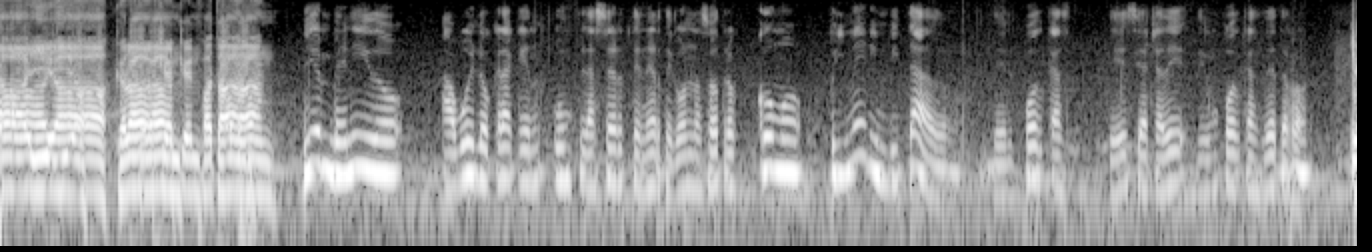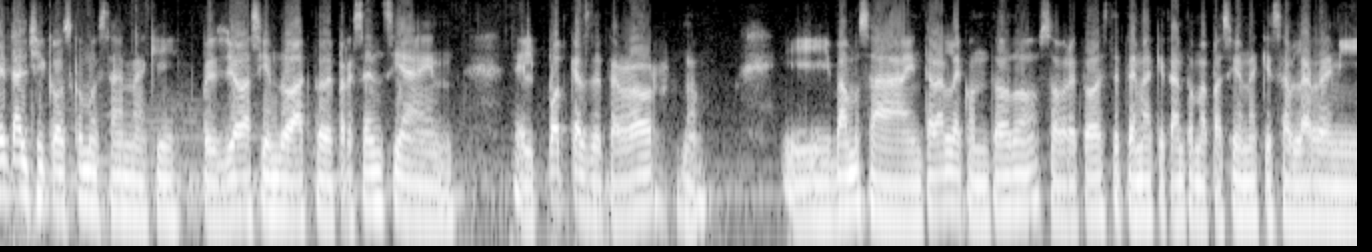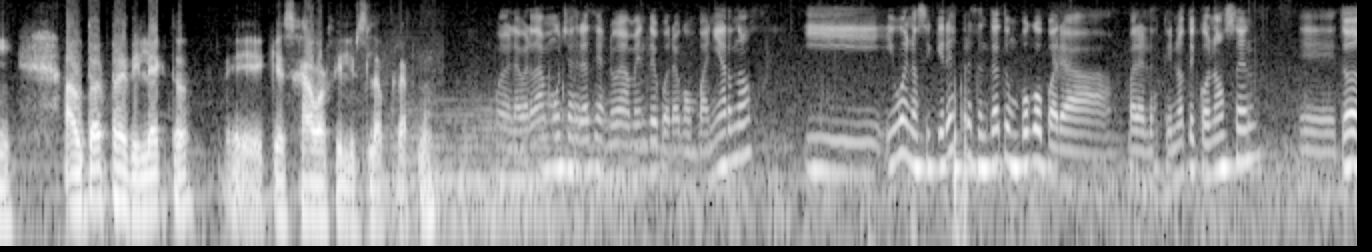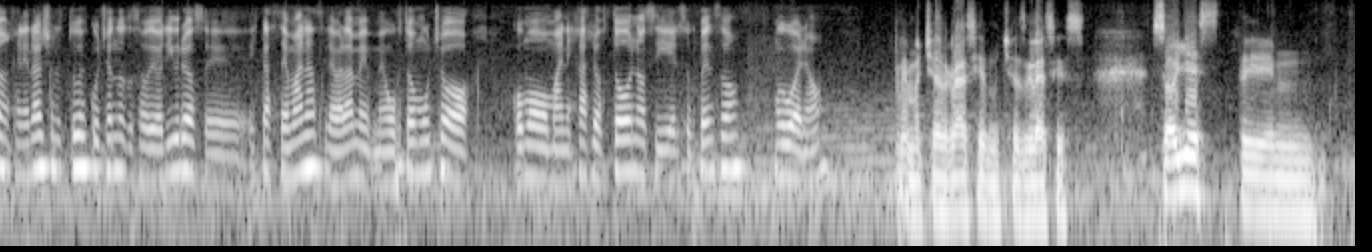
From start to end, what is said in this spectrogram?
ya Kraken Fatang Bienvenido, abuelo Kraken. Un placer tenerte con nosotros como primer invitado del podcast de SHD, de un podcast de terror. ¿Qué tal chicos? ¿Cómo están aquí? Pues yo haciendo acto de presencia en el podcast de terror, ¿no? Y vamos a entrarle con todo sobre todo este tema que tanto me apasiona, que es hablar de mi autor predilecto, eh, que es Howard Phillips Lovecraft, ¿no? Bueno, la verdad, muchas gracias nuevamente por acompañarnos. Y, y bueno, si querés presentarte un poco para, para los que no te conocen, eh, todo en general, yo estuve escuchando tus audiolibros eh, estas semanas y la verdad me, me gustó mucho cómo manejas los tonos y el suspenso. Muy bueno. Muchas gracias, muchas gracias. Soy este,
